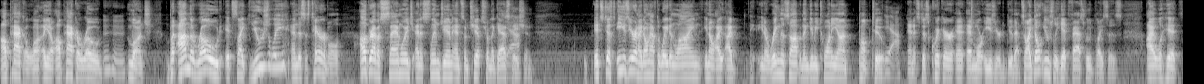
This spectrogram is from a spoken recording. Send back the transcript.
I'll pack a you know I'll pack a road Mm-hmm. lunch. But on the road, it's like usually, and this is terrible. I'll grab a sandwich and a Slim Jim and some chips from the gas Yeah. station. It's just easier, and I don't have to wait in line. You know, I, I you know ring this up and then give me twenty on pump two. Yeah. and it's just quicker and, and more easier to do that. So I don't usually hit fast food places. I will hit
